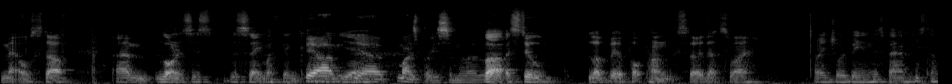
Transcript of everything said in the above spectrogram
metal stuff. Um, Lawrence is the same, I think. Yeah, um, yeah, mine's pretty similar. But I still love a bit of pop punk, so that's why I enjoy being in this band and stuff.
